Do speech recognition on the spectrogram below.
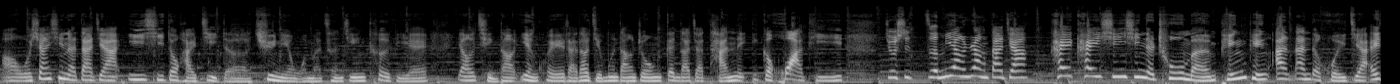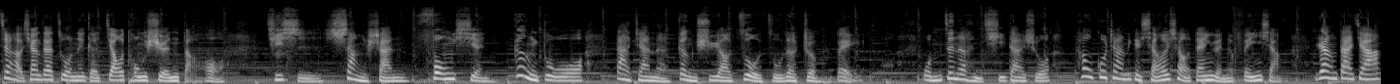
啊，我相信呢，大家依稀都还记得，去年我们曾经特别邀请到燕辉来到节目当中，跟大家谈了一个话题，就是怎么样让大家开开心心的出门，平平安安的回家。哎，这好像在做那个交通宣导哦。其实上山风险更多，大家呢更需要做足了准备。我们真的很期待说，透过这样的一个小小单元的分享，让大家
